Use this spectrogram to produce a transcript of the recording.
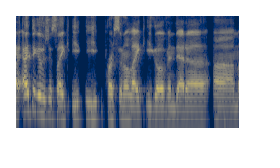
I, I think it was just like e- e- personal, like ego vendetta. Um,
